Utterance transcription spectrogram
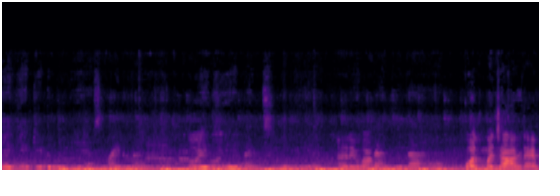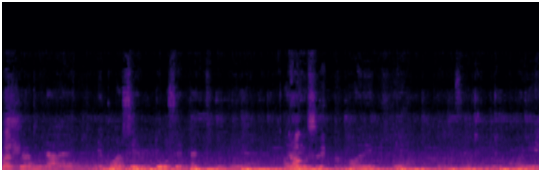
एक ये किट मिली है स्पाइडरमैन की। एक ये है। बहुत मज़ा आता है बस। शेयर मिला है एक और सेम दो सेम पेंसिल है। ढंग से। और एक ये और ये।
